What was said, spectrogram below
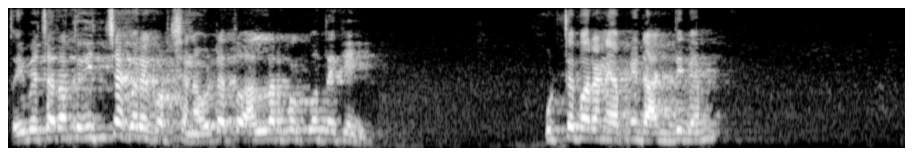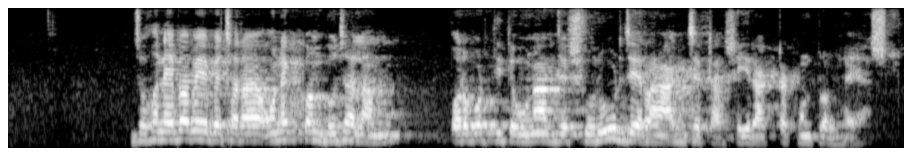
তো এই বেচারা তো ইচ্ছা করে করছে না, ওটা তো আল্লাহর পক্ষ থেকেই। উঠতে পারেনি আপনি ডাক দিবেন। যখন এভাবে বেচারা অনেকক্ষণ বুঝালাম, পরবর্তীতে ওনার যে শুরুর যে রাগ যেটা, সেই রাগটা কন্ট্রোল হয়ে আসলো।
